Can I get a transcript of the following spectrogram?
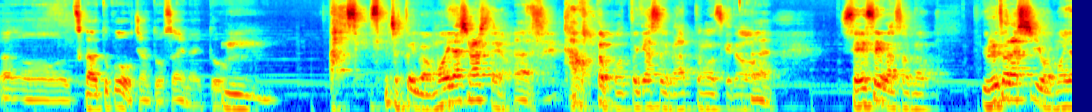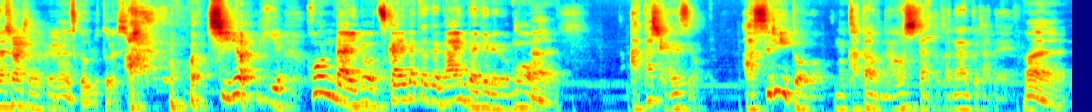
あの使うところをちゃんと抑えないと、うん。あ、先生、ちょっと今思い出しましたよ。はい。過去のポッドキャストでもあったと思うんですけど、はい、先生がその、ウルトラ C を思い出しました、僕。何ですかウルトラシ治療器、本来の使い方でないんだけれども、はあ、確かにですよ。アスリートの方を治したとかなんとかで、い、はい、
